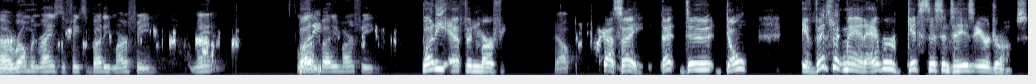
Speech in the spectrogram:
Uh, Roman Reigns defeats Buddy Murphy. Man, Buddy- Buddy Murphy. Buddy effing Murphy. Yep. I gotta say that dude don't. If Vince McMahon ever gets this into his eardrums,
